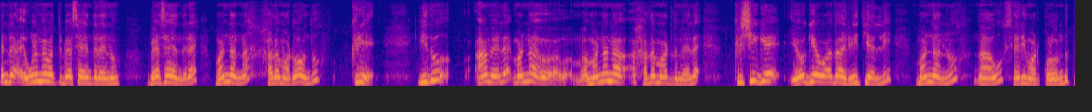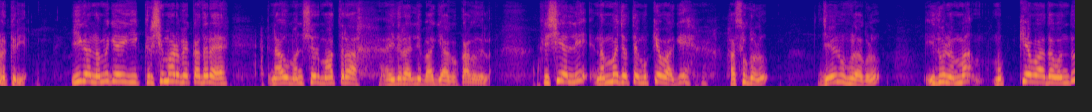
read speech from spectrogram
ಅಂದರೆ ಉಳುಮೆ ಮತ್ತು ಬೇಸಾಯ ಅಂದರೆ ಏನು? ಬೇಸಾಯ ಅಂದರೆ ಮಣ್ಣನ್ನು ಹದ ಮಾಡುವ ಒಂದು ಕ್ರಿಯೆ. ಇದು ಆಮೇಲೆ ಮಣ್ಣ, ಮಣ್ಣನ್ನು ಹದ ಮಾಡಿದ ಮೇಲೆ ಕೃಷಿಗೆ ಯೋಗ್ಯವಾದ ರೀತಿಯಲ್ಲಿ ಮಣ್ಣನ್ನು ನಾವು ಸರಿ ಮಾಡಿಕೊಳ್ಳುವ ಒಂದು ಪ್ರಕ್ರಿಯೆ. ಈಗ ನಮಗೆ ಈ ಕೃಷಿ ಮಾಡಬೇಕಾದರೆ ನಾವು ಮನುಷ್ಯರು ಮಾತ್ರ ಇದರಲ್ಲಿ ಭಾಗಿಯಾಗೋಕ್ಕಾಗೋದಿಲ್ಲ. ಕೃಷಿಯಲ್ಲಿ ನಮ್ಮ ಜೊತೆ ಮುಖ್ಯವಾಗಿ ಹಸುಗಳು ಜೇನುಹುಳಗಳು ಇದು ನಮ್ಮ ಮುಖ್ಯವಾದ ಒಂದು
